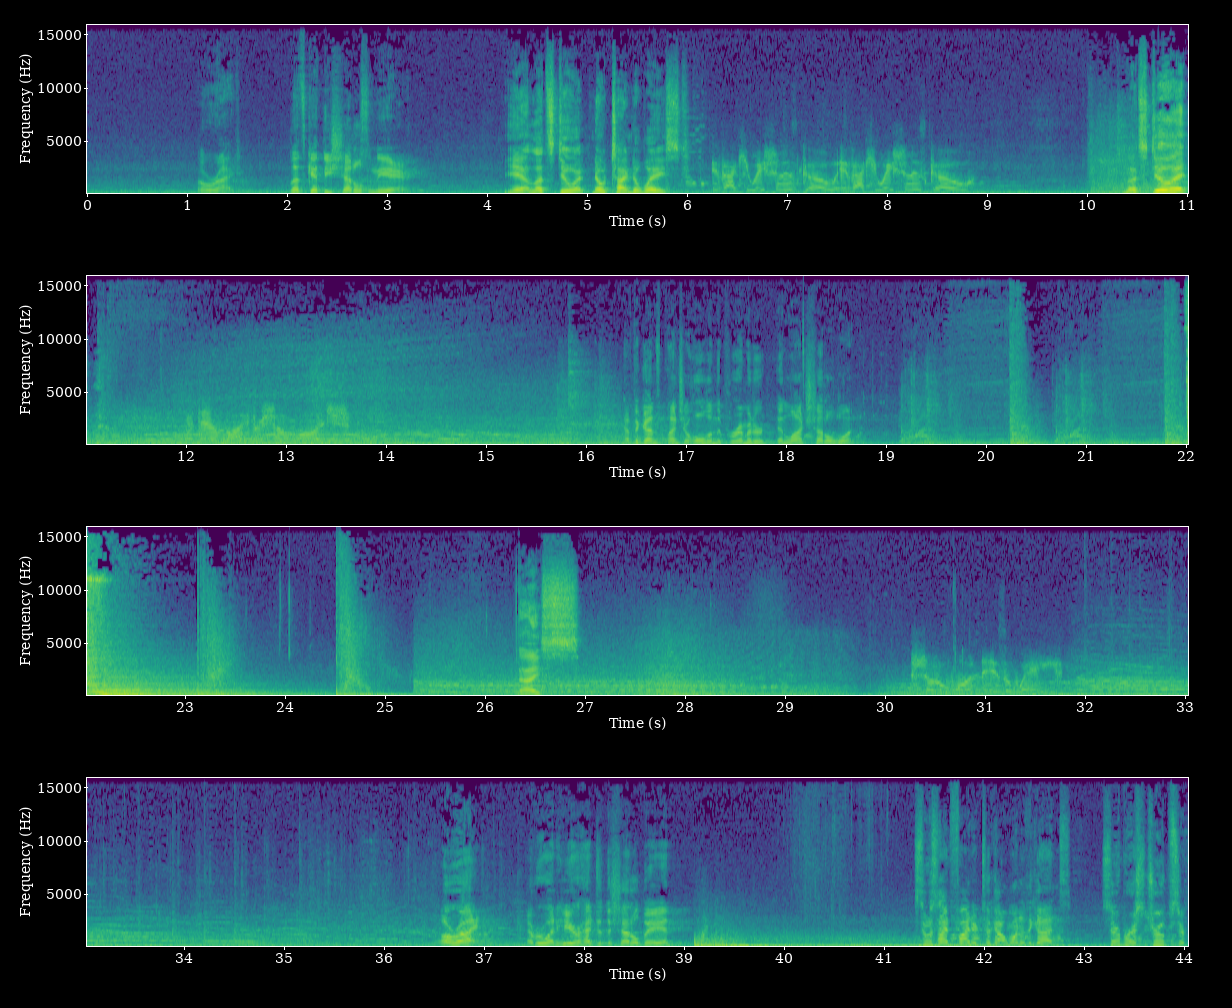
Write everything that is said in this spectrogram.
All right. Let's get these shuttles in the air. Yeah, let's do it. No time to waste. Evacuation is go. Evacuation is go. Let's do it. Stand by for shuttle launch. Have the guns punch a hole in the perimeter, then launch Shuttle 1. Nice. Shuttle 1 is away. All right. Everyone here head to the shuttle bay and... Suicide fighter took out one of the guns. Cerberus troops are...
